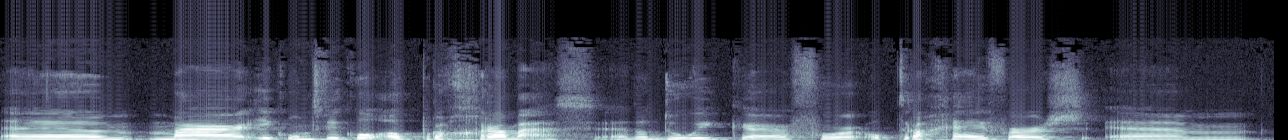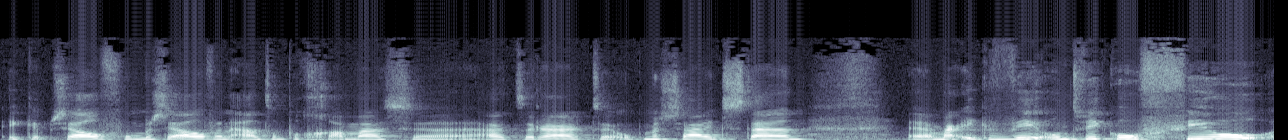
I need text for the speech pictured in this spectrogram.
Ehm, maar ik ontwikkel ook programma's. Uh, dat doe ik uh, voor opdrachtgevers. Um, ik heb zelf voor mezelf een aantal programma's uh, uiteraard op mijn site staan. maar ik ontwikkel veel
